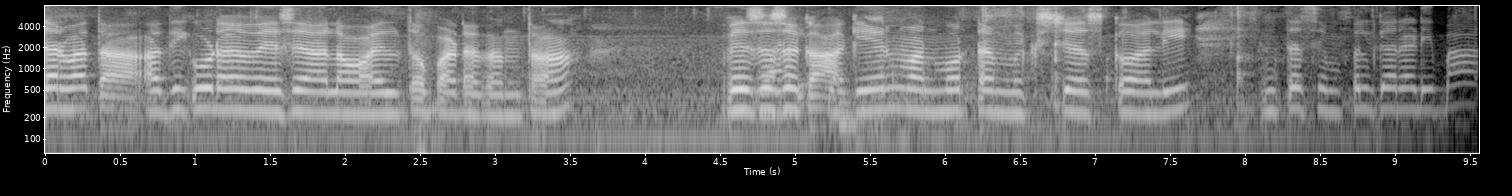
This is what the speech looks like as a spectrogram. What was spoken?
తర్వాత అది కూడా వేసేయాలి ఆయిల్తో పాటు అదంతా. వేసేసాక again one more time mix చేసుకోవాలి. ఇంత సింపుల్గా రెడీ బాయ్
